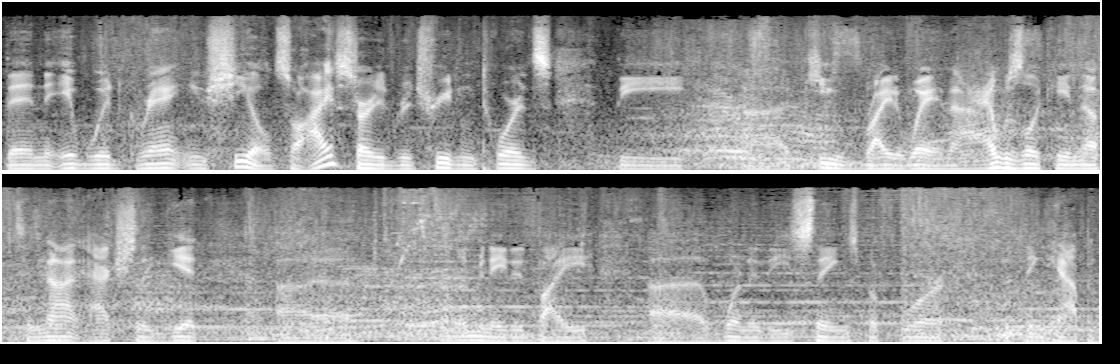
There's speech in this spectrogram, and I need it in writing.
then it would grant you shield. So I started retreating towards the uh, cube right away, and I was lucky enough to not actually get uh, eliminated by uh, one of these things before the thing happened.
